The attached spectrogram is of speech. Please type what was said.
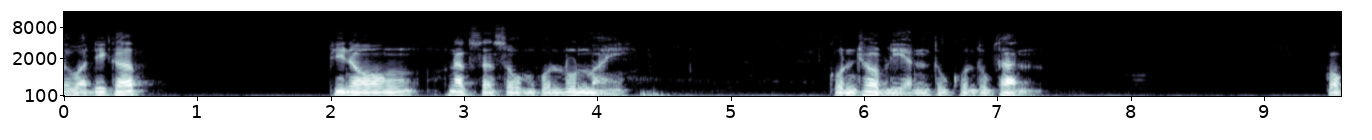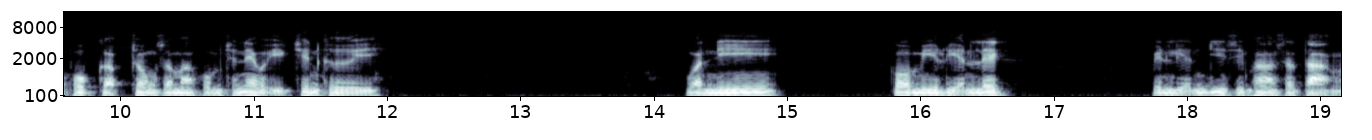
สวัสดีครับ พี่น้องนักสะสมคนรุ่นใหม่ คนชอบเหรียญทุกคนทุกท่าน ก็พบกับช่องสมาคมชาแนลอีกเช่นเคย วันนี้ก็มีเหรียญเล็ก เป็นเหรียญ 25 สตางค์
